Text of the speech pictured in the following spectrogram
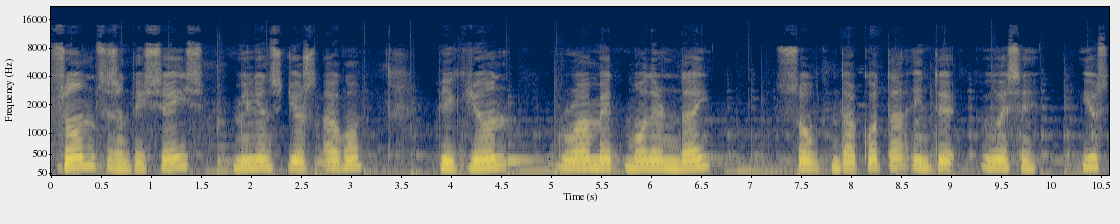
Some 66 million years ago, Big John roamed modern day South Dakota in the USA, US,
